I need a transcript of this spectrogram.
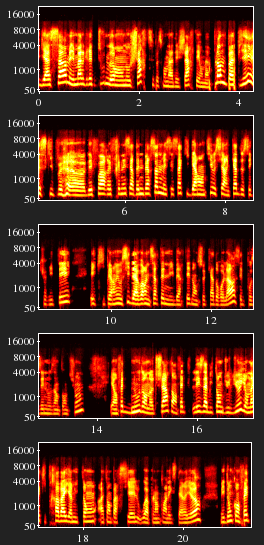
il y a ça, mais malgré tout, dans nos chartes, parce qu'on a des chartes et on a plein de papiers, ce qui peut euh, des fois réfréner certaines personnes, mais c'est ça qui garantit aussi un cadre de sécurité et qui permet aussi d'avoir une certaine liberté dans ce cadre-là, c'est de poser nos intentions. Et en fait, nous, dans notre charte, en fait, les habitants du lieu, il y en a qui travaillent à mi-temps, à temps partiel ou à plein temps à l'extérieur. Mais donc, en fait,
